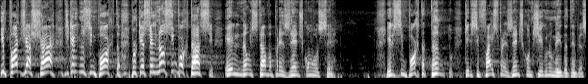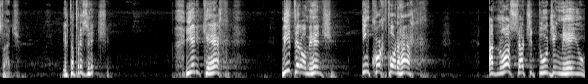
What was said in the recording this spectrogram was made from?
E pode achar de que ele não se importa, porque se ele não se importasse, ele não estava presente com você. Ele se importa tanto que ele se faz presente contigo no meio da tempestade. Ele está presente. E ele quer, literalmente, incorporar a nossa atitude em meio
